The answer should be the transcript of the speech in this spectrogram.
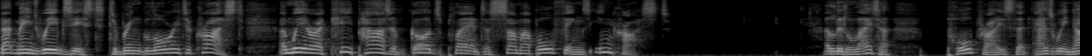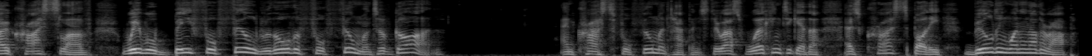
That means we exist to bring glory to Christ, and we are a key part of God's plan to sum up all things in Christ. A little later, Paul prays that as we know Christ's love, we will be fulfilled with all the fulfillment of God. And Christ's fulfillment happens through us working together as Christ's body, building one another up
